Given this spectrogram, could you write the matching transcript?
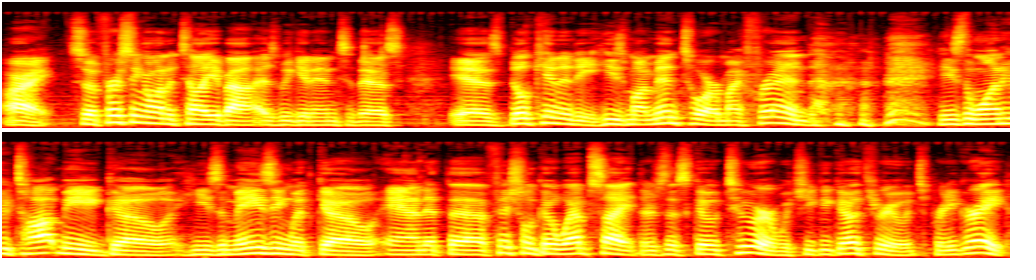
All right, so first thing I want to tell you about as we get into this is Bill Kennedy. He's my mentor, my friend. He's the one who taught me Go. He's amazing with Go. And at the official Go website, there's this Go tour, which you could go through. It's pretty great.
